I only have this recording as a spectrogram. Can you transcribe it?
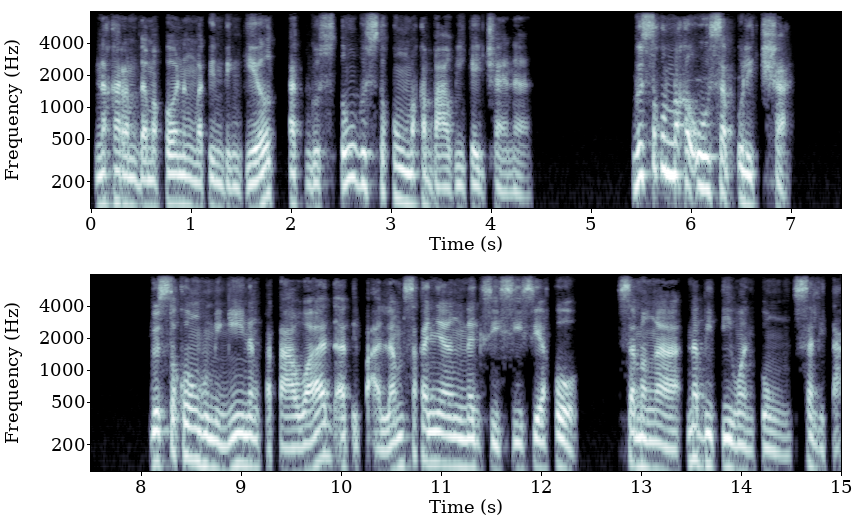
nakaramdam ako ng matinding guilt at gustong gusto kong makabawi kay Jenna. Gusto kong makausap ulit siya. Gusto kong humingi ng patawad at ipaalam sa kanyang nagsisisi ako sa mga nabitiwan kong salita.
